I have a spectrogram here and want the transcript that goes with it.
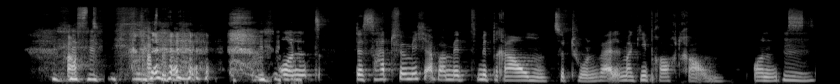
Passt. und das hat für mich aber mit, mit Raum zu tun, weil Magie braucht Raum. Und hm.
